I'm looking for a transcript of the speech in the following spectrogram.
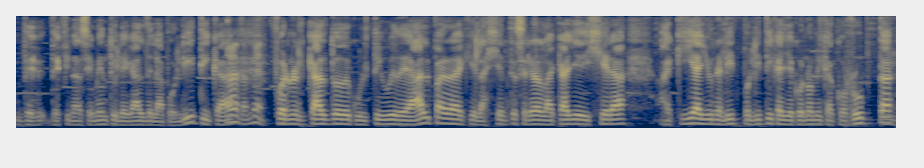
de, de financiamiento ilegal de la política Ah, fueron el caldo de cultivo ideal para que la gente saliera a la calle y dijera, aquí hay una élite política y económica corrupta Mm.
